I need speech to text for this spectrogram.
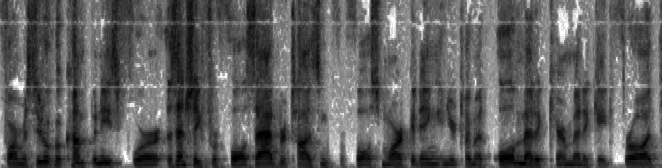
pharmaceutical companies for essentially for false advertising, for false marketing. And you're talking about all Medicare, Medicaid fraud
